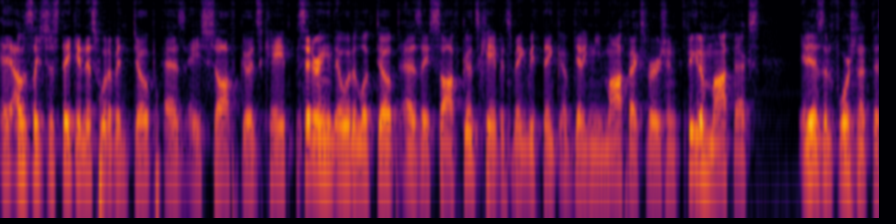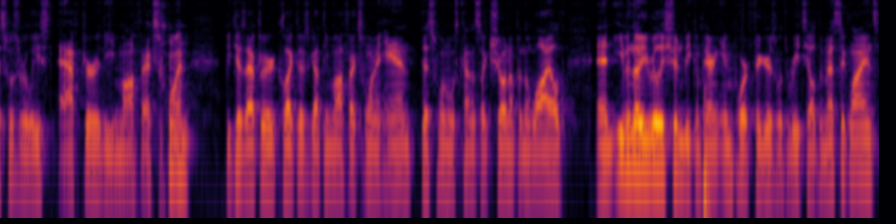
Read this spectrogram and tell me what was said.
I was like just thinking this would have been dope as a soft goods cape. Considering it would have looked dope as a soft goods cape, it's making me think of getting the Mafex version. Speaking of Mafex, it is unfortunate this was released after the Mafex one because after collectors got the Mafex one in hand, this one was kind of like showing up in the wild. And even though you really shouldn't be comparing import figures with retail domestic lines,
